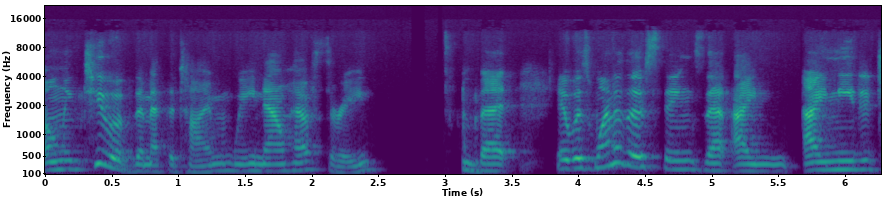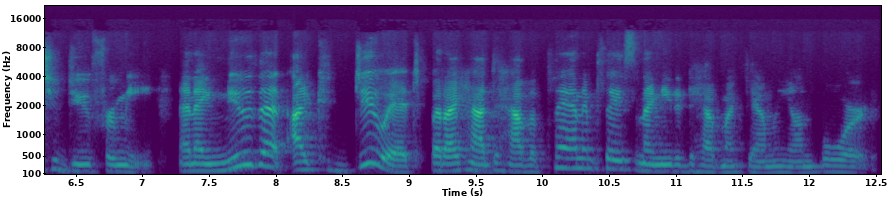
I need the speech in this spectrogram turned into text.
only two of them at the time. We now have three. But it was one of those things that I, I needed to do for me. And I knew that I could do it, but I had to have a plan in place and I needed to have my family on board.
